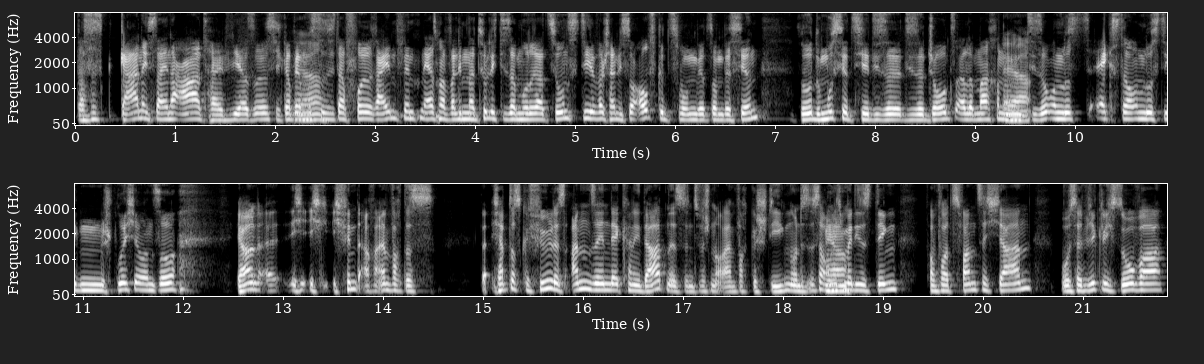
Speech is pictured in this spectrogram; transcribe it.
das ist gar nicht seine Art halt, wie er so ist. Ich glaube, er Ja. musste sich da voll reinfinden. Erstmal, weil ihm natürlich dieser Moderationsstil wahrscheinlich so aufgezwungen wird, so ein bisschen. So, du musst jetzt hier diese, diese Jokes alle machen Ja. und diese unlust, extra unlustigen Sprüche und so. Ja, und äh, ich, ich, ich finde auch einfach, dass ich habe das Gefühl, das Ansehen der Kandidaten ist inzwischen auch einfach gestiegen. Und es ist auch Ja. nicht mehr dieses Ding von vor 20 Jahren, wo es ja wirklich so war,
